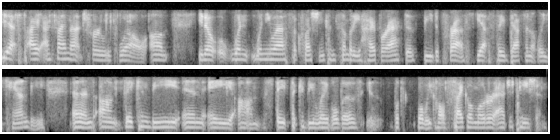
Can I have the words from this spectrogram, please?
Yes, I, I find that true as well. Um, you know, when when you ask the question, can somebody hyperactive be depressed? Yes, they definitely can be, and um, they can be in a um, state that could be labeled as what we call psychomotor agitation.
